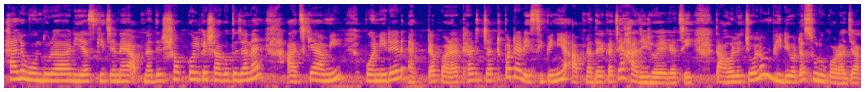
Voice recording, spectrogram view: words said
হ্যালো বন্ধুরা, রিয়াজ কিচেনে আপনাদের সকলকে স্বাগত জানাই। আজকে আমি পনিরের একটা পরাঠার চটপটা রেসিপি নিয়ে আপনাদের কাছে হাজির হয়ে গেছি। তাহলে চলুন ভিডিওটা শুরু করা যাক।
